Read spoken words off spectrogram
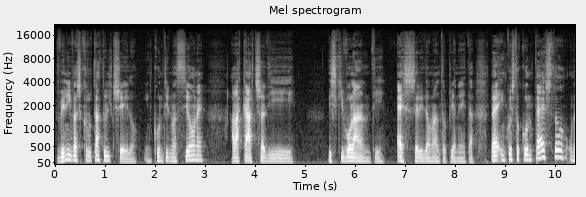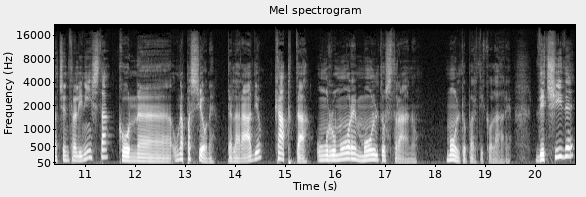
veniva scrutato il cielo in continuazione alla caccia di, di schivolanti esseri da un altro pianeta. Beh, in questo contesto una centralinista con uh, una passione per la radio capta un rumore molto strano, molto particolare. Decide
